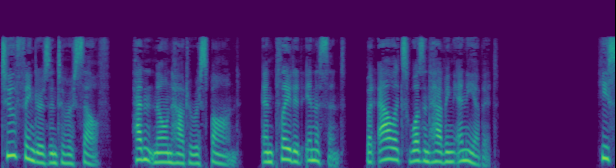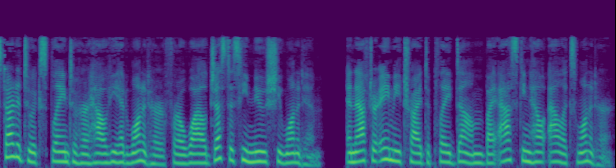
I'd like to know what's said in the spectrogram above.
two fingers into herself, hadn't known how to respond, and played it innocent, but Alex wasn't having any of it. He started to explain to her how he had wanted her for a while just as he knew she wanted him, and after Amy tried to play dumb by asking how Alex wanted her.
